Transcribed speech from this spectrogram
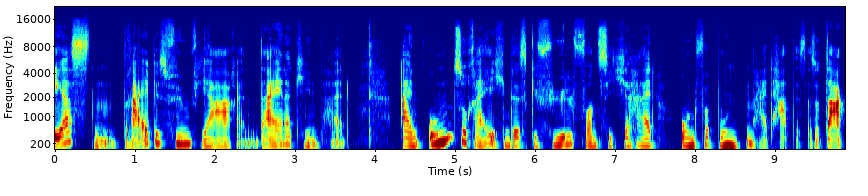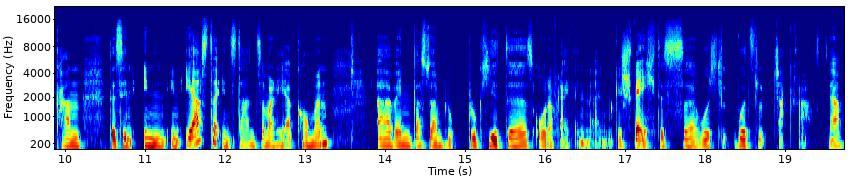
ersten drei bis fünf Jahren deiner Kindheit ein unzureichendes Gefühl von Sicherheit und Verbundenheit hattest. Also da kann das in, in, in erster Instanz einmal herkommen, äh, wenn dass du ein blockiertes oder vielleicht ein, ein geschwächtes äh, Wurzel, Wurzelchakra hast. Ja.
